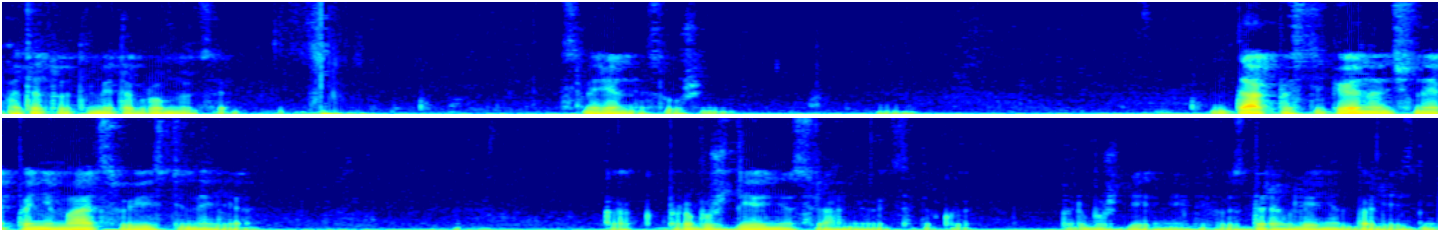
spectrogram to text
Вот это вот имеет огромную цель. Смиренное слушание. Так постепенно начинаю понимать свое истинное я. Как пробуждение сравнивается такое. Пробуждение или выздоровление от болезни.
